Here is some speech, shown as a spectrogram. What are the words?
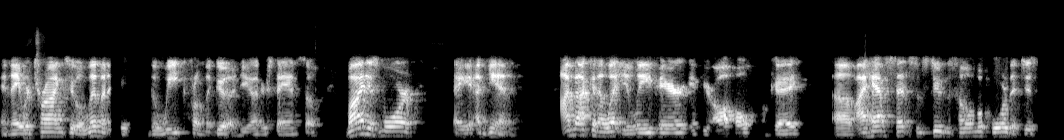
And they were trying to eliminate the weak from the good. You understand? So mine is more, again, I'm not going to let you leave here if you're awful. Okay. Um, I have sent some students home before that just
